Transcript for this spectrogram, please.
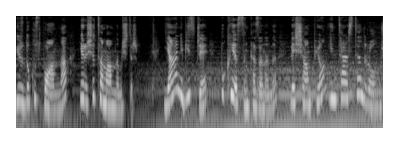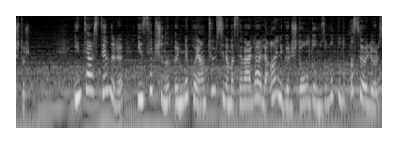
109 puanla yarışı tamamlamıştır. Yani bizce bu kıyasın kazananı ve şampiyon Interstellar olmuştur. Interstellar'ı Inception'ın önüne koyan tüm sinema severlerle aynı görüşte olduğumuzu mutlulukla söylüyoruz.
